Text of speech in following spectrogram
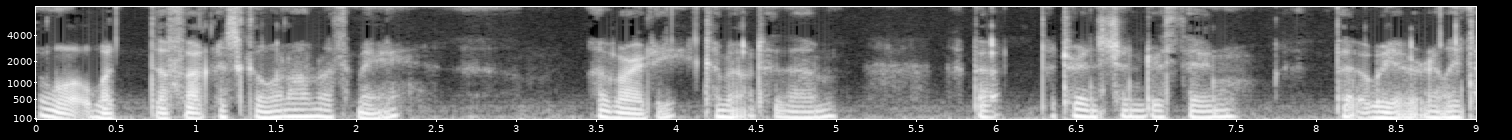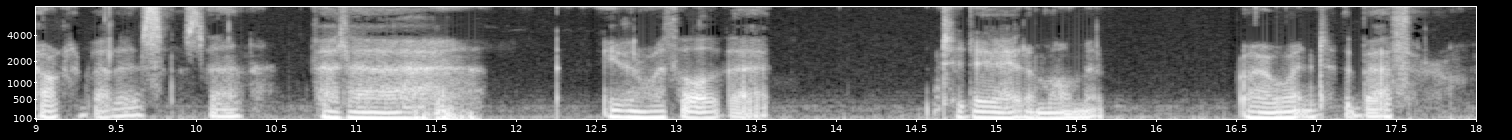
what what the fuck is going on with me. Um, I've already come out to them about the transgender thing, but we haven't really talked about it since then. But uh, even with all of that, today I had a moment where I went into the bathroom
